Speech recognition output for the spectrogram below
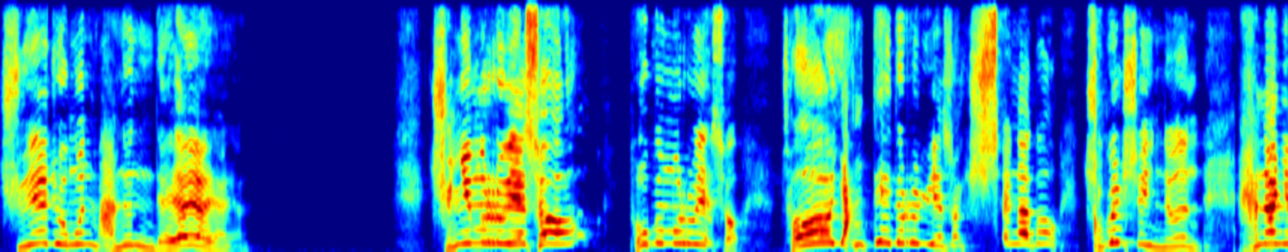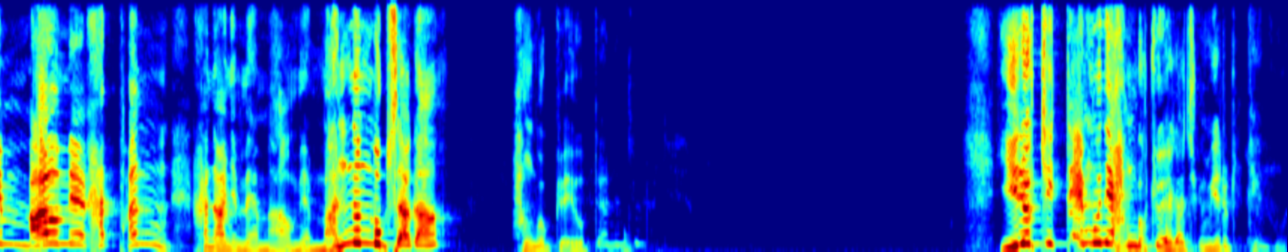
주의 종은 많은데 주님을 위해서 복음을 위해서 저 양떼들을 위해서 희생하고 죽을 수 있는 하나님 마음에 합한 하나님의 마음에 맞는 목사가 한국교회에 없다는 결론이에요. 이렇기 때문에 한국교회가 지금 이렇게 되는 거예요.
